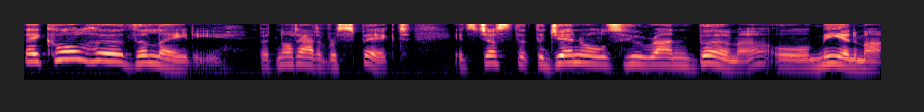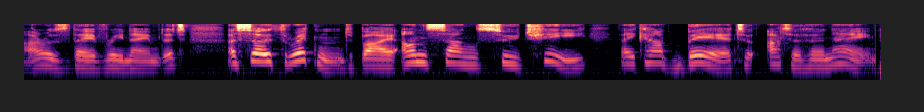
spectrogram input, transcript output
They call her the lady, but not out of respect. It's just that the generals who run Burma, or Myanmar as they've renamed it, are so threatened by San Suu Kyi they can't bear to utter her name.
